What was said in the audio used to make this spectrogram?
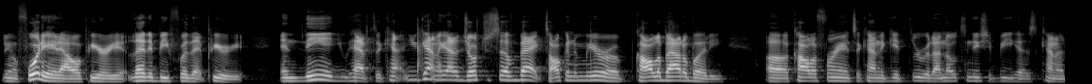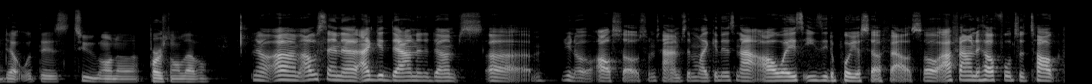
you know, 48 hour period, let it be for that period. And then you have to kind you kind of got to jolt yourself back, talk in the mirror, call a battle buddy, uh, call a friend to kind of get through it. I know Tanisha B has kind of dealt with this too on a personal level. No, um, I was saying that I get down in the dumps, um, you know, also sometimes, and like it is not always easy to pull yourself out. So I found it helpful to talk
